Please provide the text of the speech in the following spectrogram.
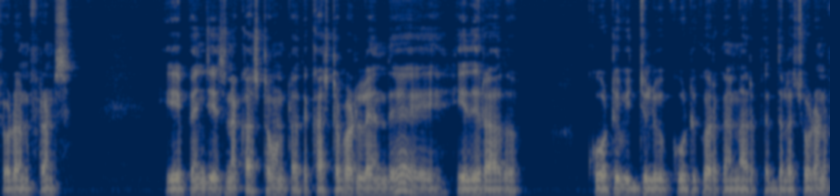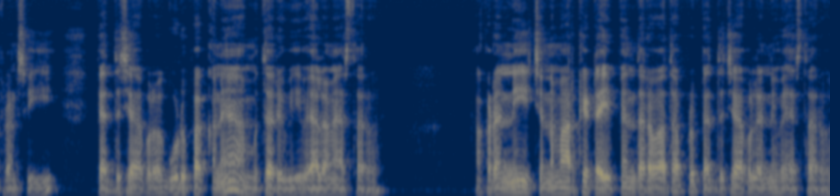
చూడండి ఫ్రెండ్స్ ఏ పని చేసినా కష్టం ఉంటుంది. కష్టపడలేదే ఏది రాదు. కోటి విద్యులు కోటి కొరకు అన్నారు పెద్దలు. చూడండి ఫ్రెండ్స్ ఇవి పెద్ద చేపలు గుడి పక్కనే అమ్ముతారు ఇవి వేలం వేస్తారు. అక్కడ అన్నీ చిన్న మార్కెట్ అయిపోయిన తర్వాత అప్పుడు పెద్ద చేపలన్నీ వేస్తారు.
